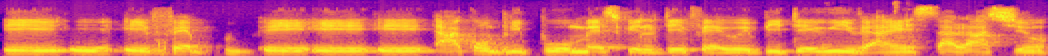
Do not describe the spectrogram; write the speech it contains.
et, fait, et, et, accompli promesse qu'il a fait, et puis arrivé à l'installation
